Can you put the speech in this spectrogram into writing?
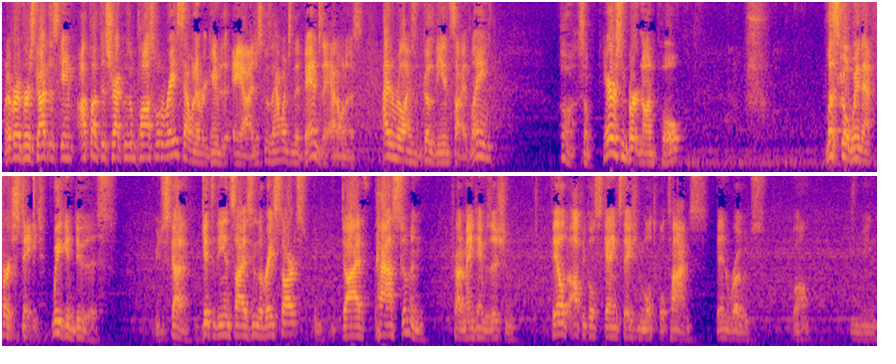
Whenever I first got this game, I thought this track was impossible to race at whenever it came to the AI, just because of how much of an advantage they had on us. I didn't realize it was because of the inside lane. Oh, so Harrison Burton on pole. Let's go win that first stage. We can do this. We just gotta get to the inside as soon as the race starts, dive past them, and try to maintain position. Failed optical scanning station multiple times. Ben Rhodes. Well, I mean,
